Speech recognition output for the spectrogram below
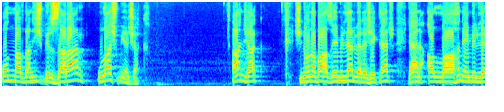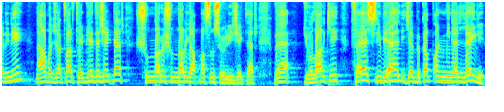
Onlardan hiçbir zarar ulaşmayacak. Ancak şimdi ona bazı emirler verecekler. Yani Allah'ın emirlerini ne yapacaklar? Tebliğ edecekler. Şunları şunları yapmasını söyleyecekler. Ve diyorlar ki feesri bi ehlike bi kat'an minel leyli.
